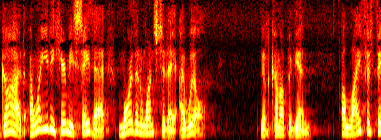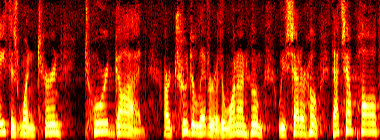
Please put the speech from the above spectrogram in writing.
God. I want you to hear me say that more than once today. I will. It'll come up again. A life of faith is one turned toward God, our true deliverer, the one on whom we've set our hope. That's how Paul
